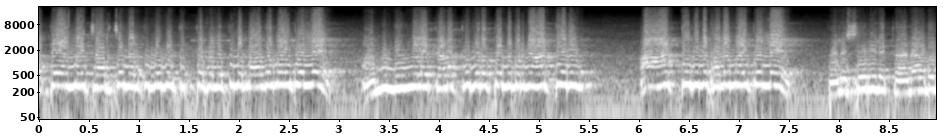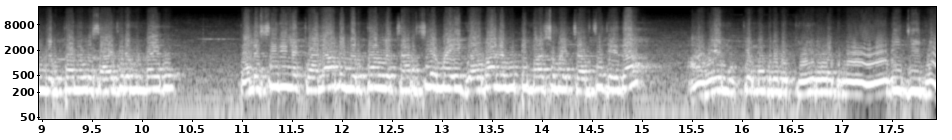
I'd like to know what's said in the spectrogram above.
അദ്ദേഹമായി ചർച്ച നടത്തുന്നത് തിക്തഫലത്തിന്റെ ഭാഗമായിട്ടല്ലേ? അന്ന് നിങ്ങളെ കടക്കുപുറത്ത് എന്ന് പറഞ്ഞ ആറ്റിയത് ആ ആറ്റിയതിന്റെ ഫലമായിട്ടല്ലേ? തലശ്ശേരിയിലെ കലാപം നിർത്താനുള്ള സാഹചര്യം ഉണ്ടായത്? തലശ്ശേരിയിലെ കലാപം നിർത്താനുള്ള ചർച്ചയുമായി ഗോപാലകുട്ടി മാഷുമായി ചർച്ച ചെയ്ത അതേ മുഖ്യമന്ത്രിയുടെ കീഴിലുള്ള എ ഡി ജി പി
